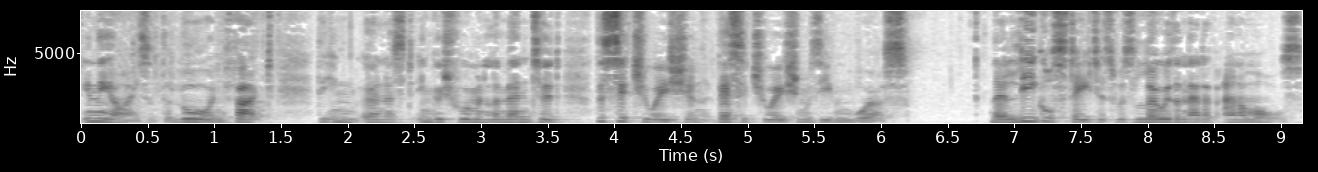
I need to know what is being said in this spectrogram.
in the eyes of the law. In fact, the earnest Englishwoman lamented the situation, their situation was even worse. Their legal status was lower than that of animals.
